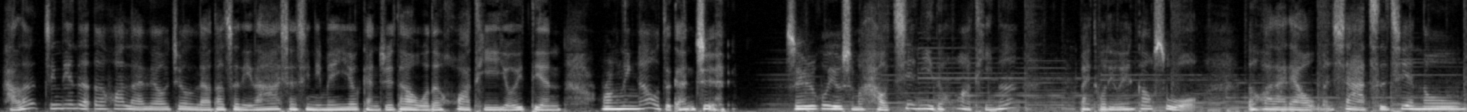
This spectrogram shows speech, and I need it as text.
好了，今天的二话来聊就聊到这里啦，相信你们也有感觉到我的话题有一点 running out 的感觉，所以如果有什么好建议的话题呢，拜托留言告诉我。二话来聊，我们下次见喽。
